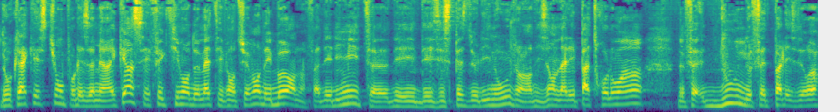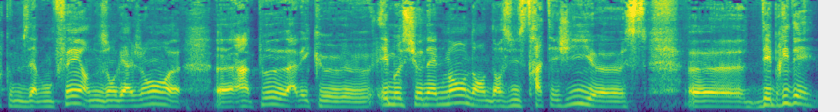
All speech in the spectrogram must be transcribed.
Donc la question pour les Américains, c'est effectivement de mettre éventuellement des bornes, enfin des limites, des, des espèces de lignes rouges en leur disant n'allez pas trop loin, D'où ne faites pas les erreurs que nous avons faites en nous engageant euh, euh, un peu avec euh, émotionnellement dans, une stratégie débridée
